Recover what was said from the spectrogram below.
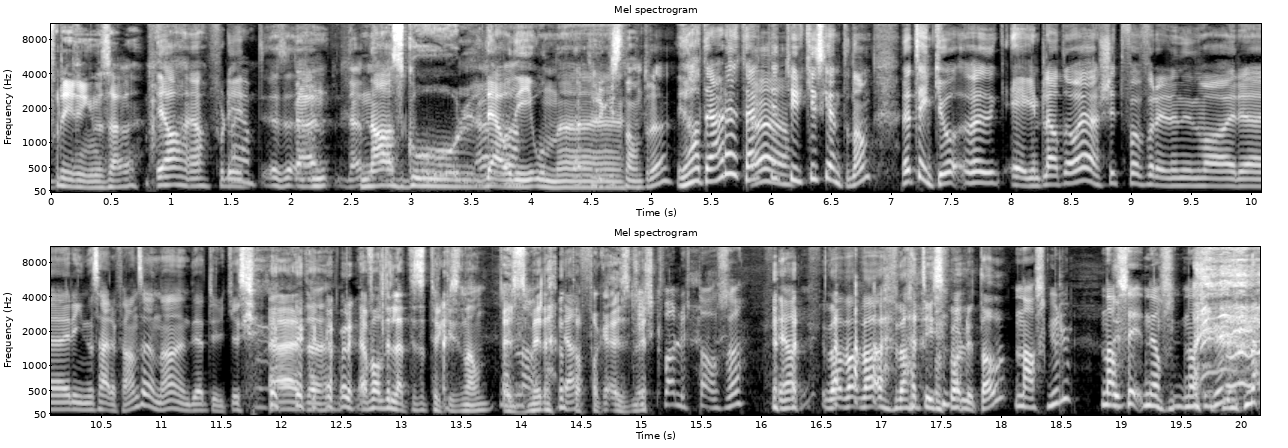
Fordi Ringenes herre. ja, ja, fordi Ja. eh, er- det er- Nazgul! Det er jo de onde Det er tyrkisk navn, tror jeg. Ja, det er det. Det er Ja, et tyrkisk jentenavn. Jeg tenker jo uh, egentlig at å ja, shit, for foreldrene dine var uh, Ringenes herre-fans. ja. Nei, de er tyrkiske. Jeg, det. får alltid lættis av tyrkisk navn. Øzmir. What the fuck Øzmir? Tysk valuta også. ja. hva, hva, hva, hva er tysk valuta, da? Nazgul. Nazi, nazi, nazigull? Med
